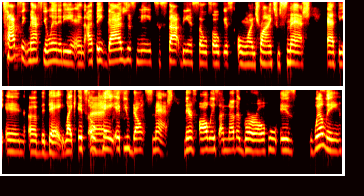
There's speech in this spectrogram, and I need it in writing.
toxic masculinity and I think guys just need to stop being so focused on trying to smash at the end of the day. Like it's okay if you don't smash. There's always another girl who is willing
